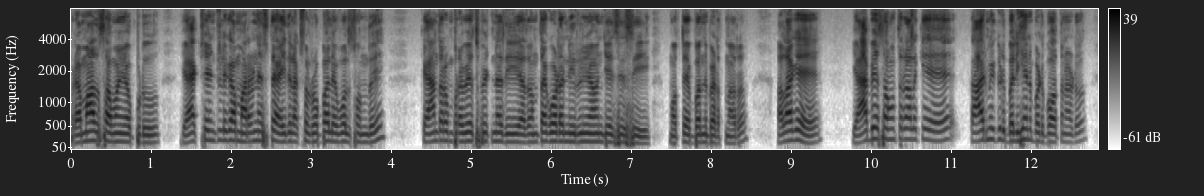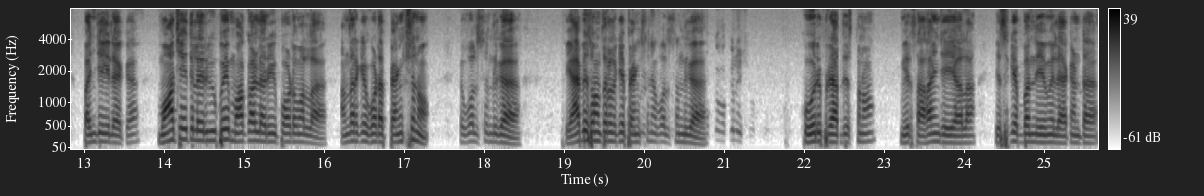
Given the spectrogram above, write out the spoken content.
ప్రమాద సమయం అప్పుడు యాక్సిడెంట్లుగా మరణిస్తే ఐదు లక్షల రూపాయలు ఇవ్వాల్సి ఉంది. కేంద్రం ప్రవేశపెట్టినది అదంతా కూడా నిర్ణయం చేసేసి మొత్తం ఇబ్బంది పెడుతున్నారు. అలాగే యాభై సంవత్సరాలకే కార్మికుడు బలిహీన పడిపోతున్నాడు పని చేయలేక. మో చేతులు అరిగిపోయి మోకాళ్ళు అరిగిపోవడం వల్ల అందరికీ కూడా పెన్షన్ ఇవ్వాల్సిందిగా యాభై సంవత్సరాలకే పెన్షన్ ఇవ్వాల్సిందిగా కోరి ప్రార్థిస్తున్నాం. మీరు సహాయం చేయాలా? ఇసుక ఇబ్బంది ఏమీ లేకుండా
